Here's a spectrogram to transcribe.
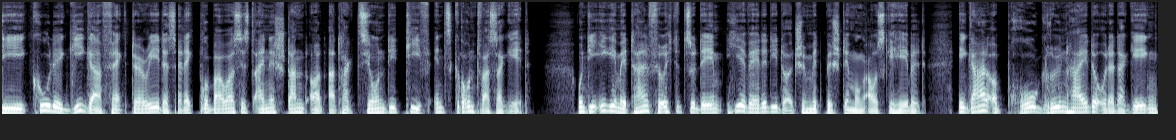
Die coole Gigafactory des Elektrobauers ist eine Standortattraktion, die tief ins Grundwasser geht. Und die IG Metall fürchtet zudem, hier werde die deutsche Mitbestimmung ausgehebelt. Egal ob pro Grünheide oder dagegen,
